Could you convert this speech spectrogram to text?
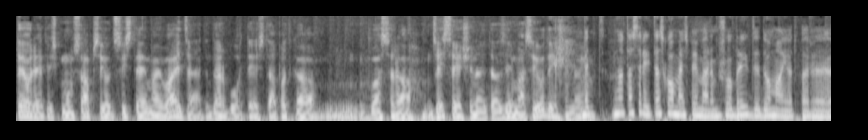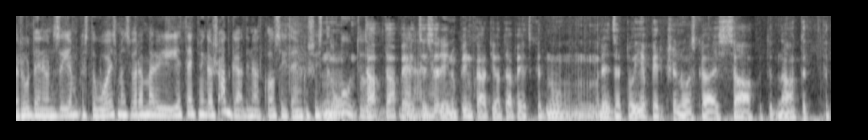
teorētiski mūsu apsildes sistēmai vajadzētu darboties tāpat kā vasarā dzēsēšanai, tā ziemā sildīšanai. Bet, nu, tas arī tas, ko mēs, piemēram, šobrīd domājot par eh, rudeni un ziemu, kas tuvojas, mēs varam arī ieteikt vienkārši atgādināt klausītājiem, ka šis nu, būtu. Tā, tāpēc garā, es arī, nu, pirmkārt jau tāpēc, ka, nu, redz ar to iepirkšanos, kā es sāku, tad nāk, ka kad,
